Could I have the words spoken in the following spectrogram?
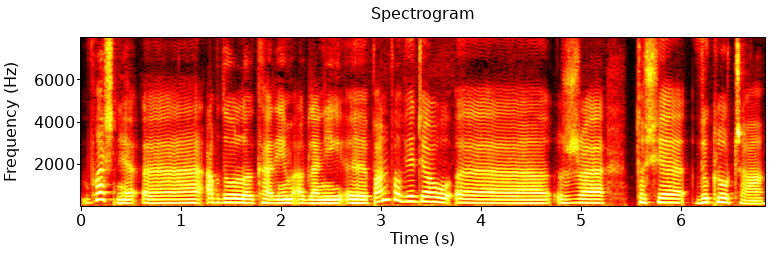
Właśnie, e, Abdul Karim Aglani, e, pan powiedział, e, że to się wyklucza.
